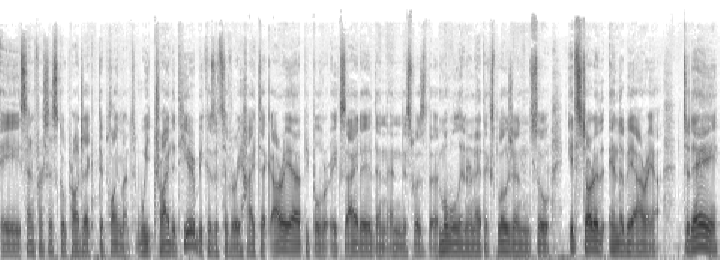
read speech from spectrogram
a San Francisco project deployment. We tried it here because it's a very high tech area. People were excited, and, and this was the mobile internet explosion. So it started in the Bay Area. Today,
